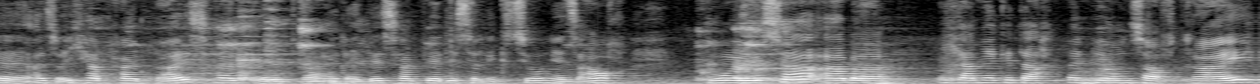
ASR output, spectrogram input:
Äh, also ich habe halb Weiß, halb Rotweine. Deshalb wäre die Selektion jetzt auch größer, aber ich habe mir gedacht, wenn wir uns auf drei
